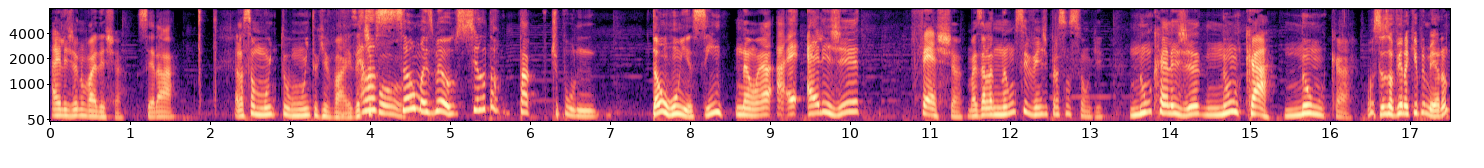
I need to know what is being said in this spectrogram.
A LG não vai deixar. Será? Elas são muito, muito rivais. É Elas tipo. são, mas, meu, se ela tá, tá, tipo, tão ruim assim, Não, é- a, a- a LG fecha, mas ela não se vende pra Samsung. Nunca LG, nunca, nunca. vocês ouviram aqui primeiro.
